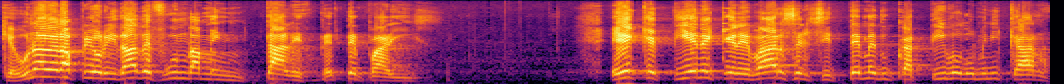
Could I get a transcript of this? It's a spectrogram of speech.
que una de las prioridades fundamentales de este país es que tiene que elevarse el sistema educativo dominicano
